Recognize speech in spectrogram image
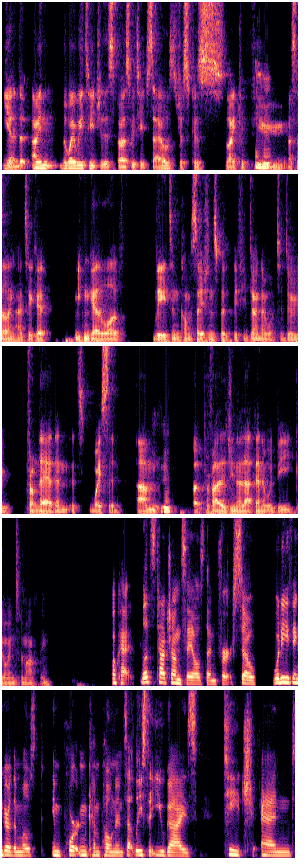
Yeah, the, I mean, the way we teach it is first we teach sales, just because like if you are selling high ticket, you can get a lot of leads and conversations, but if you don't know what to do from there, then it's wasted. Um, mm-hmm. But provided you know that, then it would be going to marketing. Okay, let's touch on sales then first. So, what do you think are the most important components, at least that you guys teach and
